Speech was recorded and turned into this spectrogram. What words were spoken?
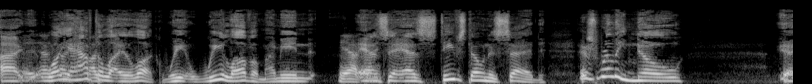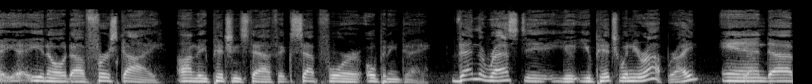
Uh, I- well, you I- have to I- look. We we love him. I mean, Yeah, as thanks. as Steve Stone has said, there's really no, you know, the first guy on the pitching staff except for opening day. Then the rest, you you pitch when you're up, right? And uh,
